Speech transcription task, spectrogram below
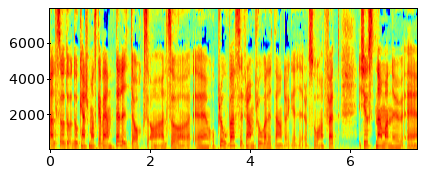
Alltså då, då, kanske man ska vänta lite också. Alltså, eh, och prova sig fram, prova lite andra grejer och så. För att just när man nu, eh,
